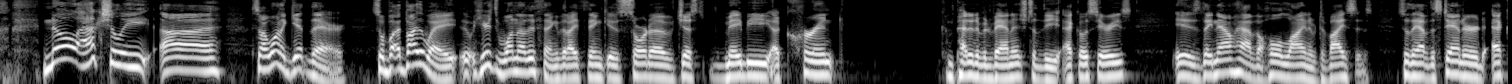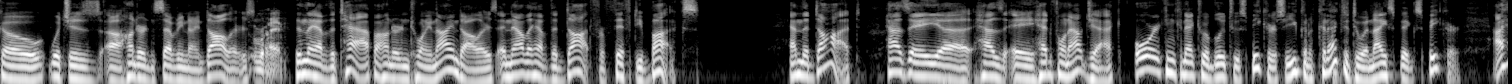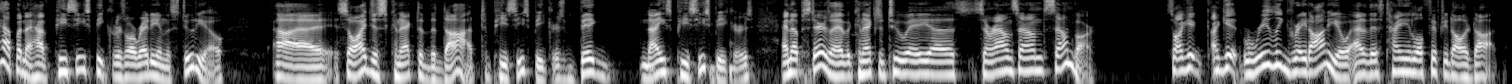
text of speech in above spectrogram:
No, actually, uh, so I want to get there. So, by, by the way, here's one other thing that I think is sort of just maybe a current competitive advantage to the Echo series is they now have a whole line of devices. So they have the standard Echo, which is $179. Right. Then they have the Tap, $129, and now they have the Dot for 50 bucks. And the Dot has a uh, has a headphone out jack, or it can connect to a Bluetooth speaker, so you can connect it to a nice big speaker. I happen to have PC speakers already in the studio, uh, so I just connected the Dot to PC speakers, big, nice PC speakers, and upstairs I have it connected to a uh, surround sound soundbar. So I get I get really great audio out of this tiny little fifty dollar Dot.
